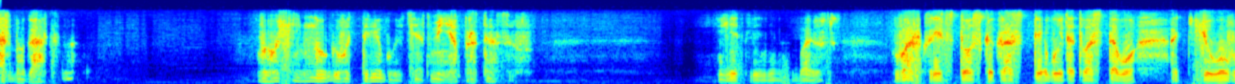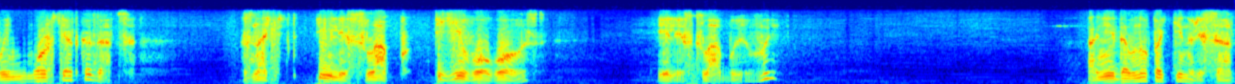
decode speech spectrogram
от богатства? Вы очень многого требуете от меня, Протасов. Если не ошибаюсь, Ваш Христос как раз требует от вас того, от чего вы не можете отказаться. Значит, или слаб его голос, или слабы вы. Они давно покинули сад,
